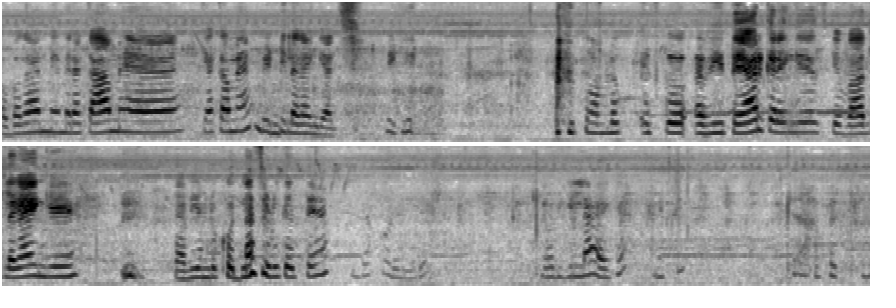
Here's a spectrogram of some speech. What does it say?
और बगान में मेरा काम है। क्या काम है? भिंडी लगाएँगे आज। देखिए। तो हम लोग इसको अभी तैयार करेंगे उसके बाद लगाएँगे। तो अभी हम लोग खोदना शुरू करते हैं। बहुत गिल्ला है क्या? h p 子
